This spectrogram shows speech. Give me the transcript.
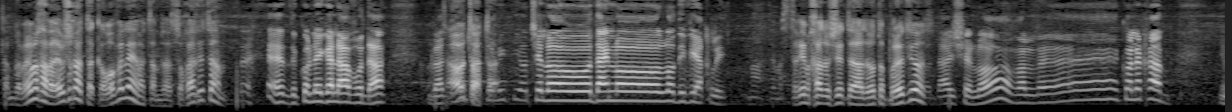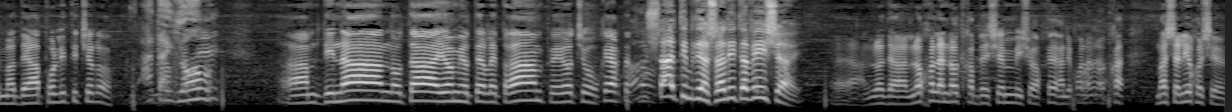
אתה מדבר עם החברים שלך, אתה קרוב אליהם, אתה משוחח איתם? זה קולגה לעבודה. והדעות הפוליטיות שלו עדיין לא לא דיווח לי. אתם מסתירים אחד בשני את הדעות הפוליטיות? ודאי שלא, אבל אה, כל אחד עם הדעה הפוליטית שלו. עד היום? המדינה נוטה היום יותר לטראמפ, היות שהוא הוכיח את עצמו. לא שאלתי מדינה, שאלתי את אבישי. אה, אני לא יודע, אני לא יכול לענות לך בשם מישהו אחר, אני יכול לענות לך מה שאני חושב.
